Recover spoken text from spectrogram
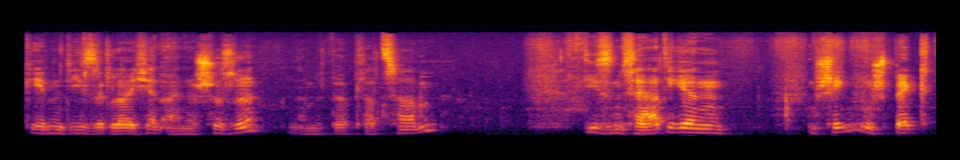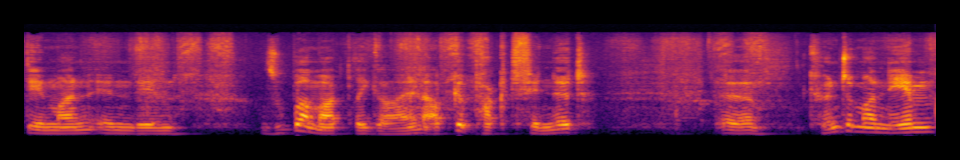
Geben diese gleich in eine Schüssel, damit wir Platz haben. Diesen fertigen Schinkenspeck, den man in den Supermarktregalen abgepackt findet, äh, könnte man nehmen,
